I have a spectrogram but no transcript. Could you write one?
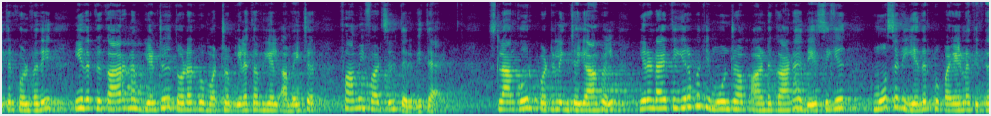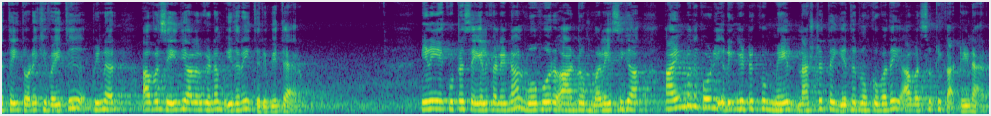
எதிர்கொள்வதே இதற்கு காரணம் என்று தொடர்பு மற்றும் இலக்கவியல் அமைச்சர் ஃபாமி ஃபாட்ஸில் தெரிவித்தார். ஸ்லாங்கூர் பொட்டலிங்ஜயாவில் இரண்டாயிரத்தி இருபத்தி மூன்றாம் ஆண்டுக்கான தேசிய மோசடி எதிர்ப்பு பயண திட்டத்தை தொடக்கி வைத்து பின்னர் அவர் செய்தியாளர்களிடம் இதனை தெரிவித்தார். இணைய குற்ற செயல்களினால் ஒவ்வொரு ஆண்டும் மலேசியா ஐம்பது கோடி ரிங்கிட்டுக்கும் மேல் நஷ்டத்தை எதிர்நோக்குவதை அவர் சுட்டிக்காட்டினார்.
